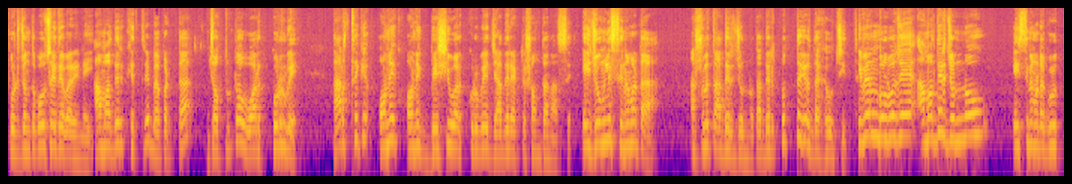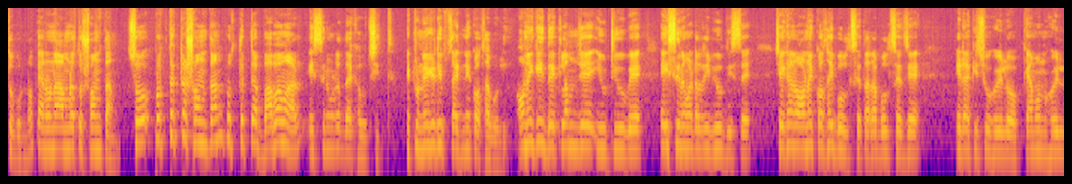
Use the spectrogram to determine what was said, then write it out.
পর্যন্ত পৌঁছাইতে পারি নাই। আমাদের ক্ষেত্রে ব্যাপারটা যতটা ওয়ার্ক করবে, তার থেকে অনেক অনেক বেশি ওয়ার্ক করবে যাদের একটা সন্তান আছে। এই জঙ্গলি সিনেমাটা আসলে তাদের জন্য, তাদের প্রত্যেকের দেখা উচিত। ইভেন বলব যে আমাদের জন্যও এই সিনেমাটা গুরুত্বপূর্ণ, কেননা আমরা তো সন্তান। সো প্রত্যেকটা সন্তান, প্রত্যেকটা বাবা মার এই সিনেমাটা দেখা উচিত। একটু নেগেটিভ সাইড নিয়ে কথা বলি। অনেকেই দেখলাম যে ইউটিউবে এই সিনেমাটার রিভিউ দিছে, সেখানে অনেক কথাই বলছে। তারা বলছে যে, এটা কিছু হইল, কেমন হইল,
